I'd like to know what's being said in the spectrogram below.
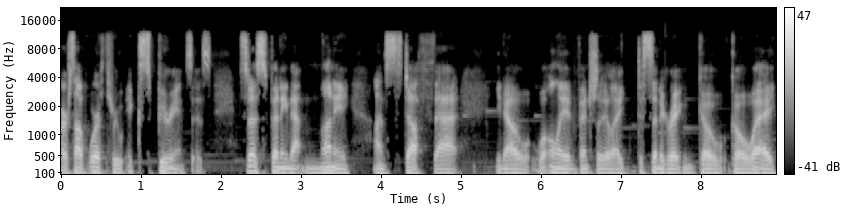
our self worth through experiences instead of spending that money on stuff that you know will only eventually like disintegrate and go go away.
